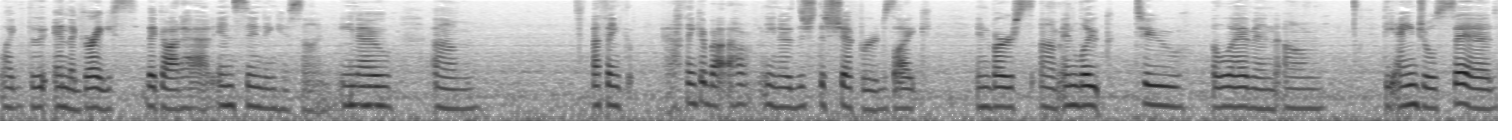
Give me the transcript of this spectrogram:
like the and the grace that God had in sending his son, you know, um I think I think about how you know just the shepherds like in verse um, in Luke two eleven um, the angels said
